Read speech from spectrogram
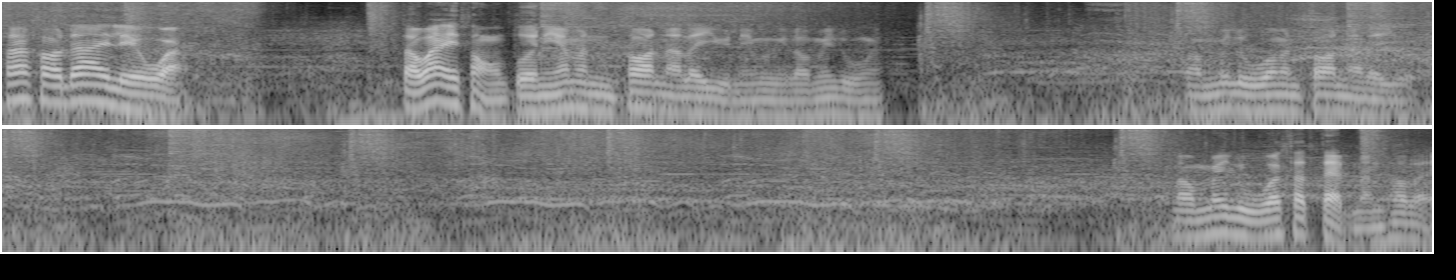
ถ้าเขาได้เร็วอะ่ะ แต่ว่าไอ้สองตัวนี้มันซ่อนอะไรอยู่ในมือเราไม่รู้ไงเราไม่รู้ว่ามันซ่อนอะไรอยู่เราไม่รู้ว่าสเตตมันเท่าไหร่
